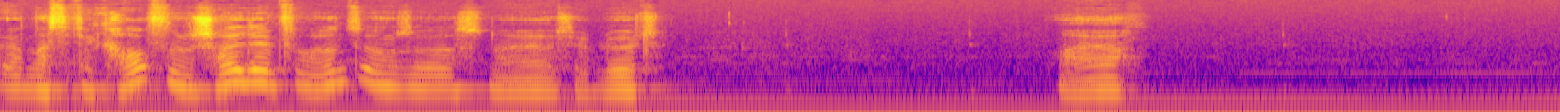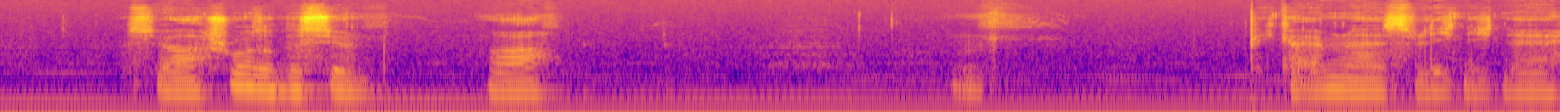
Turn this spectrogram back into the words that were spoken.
irgendwas dafür kaufen, Schalldämpfer oder sonst irgendwas. Naja, ist ja blöd. Naja. Ist ja schon so ein bisschen. Ja. Hm. PKM, das will ich nicht, ne.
